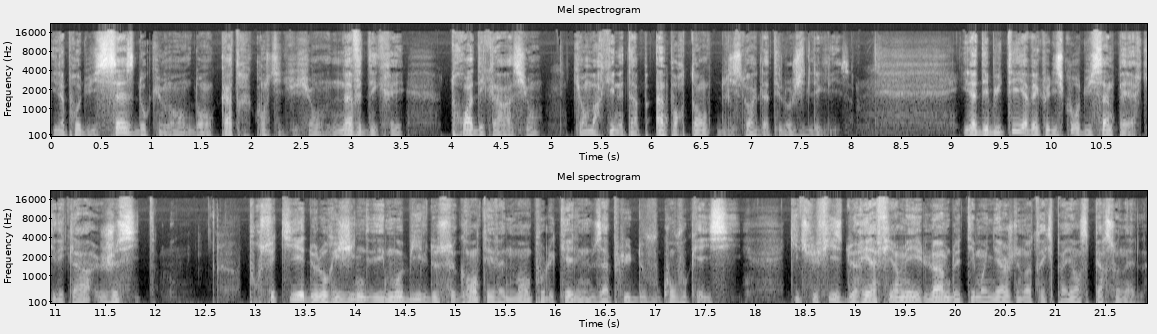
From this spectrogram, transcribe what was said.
Il a produit 16 documents, dont 4 constitutions, 9 décrets, 3 déclarations, qui ont marqué une étape importante de l'histoire de la théologie de l'Église. Il a débuté avec le discours du Saint-Père qui déclara, je cite, Pour ce qui est de l'origine des mobiles de ce grand événement pour lequel il nous a plu de vous convoquer ici, qu'il suffise de réaffirmer l'humble témoignage de notre expérience personnelle.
